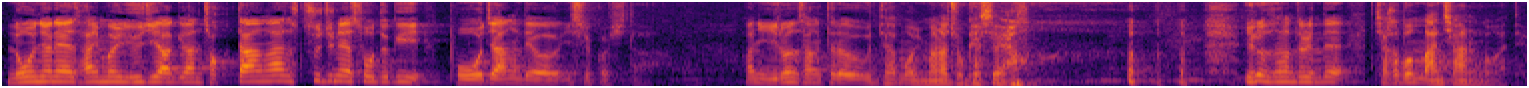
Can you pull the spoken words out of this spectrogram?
노년의 삶을 유지하기 위한 적당한 수준의 소득이 보장되어 있을 것이다. 아니 이런 상태로 은퇴하면 얼마나 좋겠어요? 이런 사람들인데 제가 보면 많지 않은 것 같아요.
